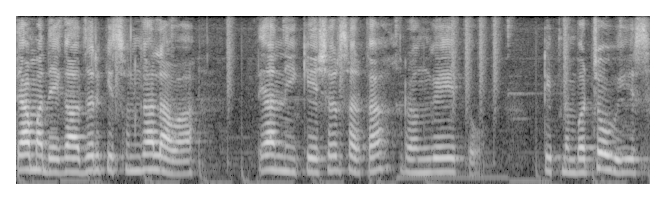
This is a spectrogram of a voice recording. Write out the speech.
त्यामध्ये गाजर किसून घालावा त्यांनी केशरसारखा रंग येतो. टिप नंबर चोवीस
